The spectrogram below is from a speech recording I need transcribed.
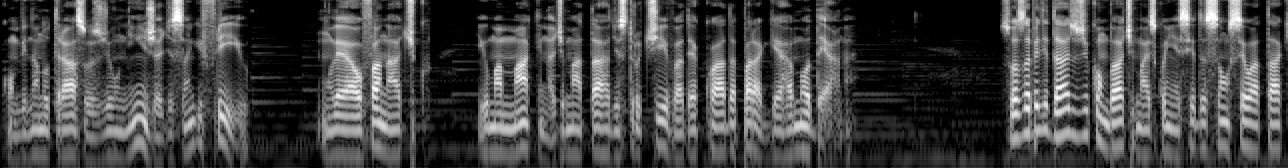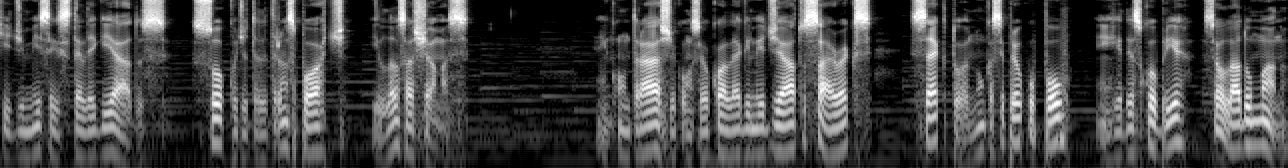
combinando traços de um ninja de sangue frio, um leal fanático e uma máquina de matar destrutiva adequada para a guerra moderna. Suas habilidades de combate mais conhecidas são seu ataque de mísseis teleguiados, soco de teletransporte e lança-chamas. Em contraste com seu colega imediato Cyrax, Sector nunca se preocupou em redescobrir seu lado humano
